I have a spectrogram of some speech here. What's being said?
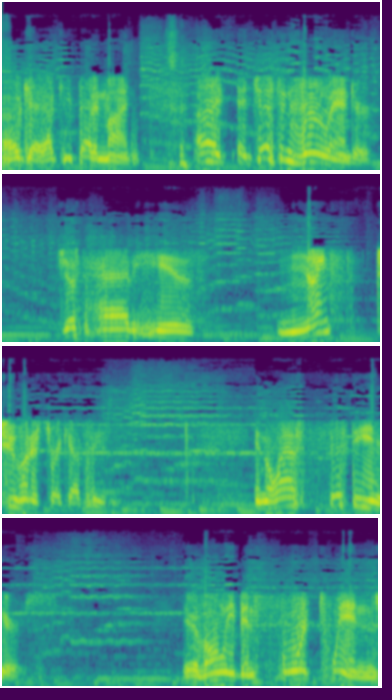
Okay, I'll keep that in mind. All right, uh, Justin Verlander just had his ninth 200 strikeout season. In the last 50 years, there have only been four twins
